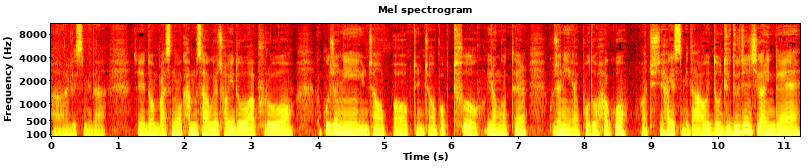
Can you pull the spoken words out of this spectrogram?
아, 알겠습니다. 저희 너무 말씀 너무 감사하고요. 저희도 앞으로 꾸준히 윤창호법, 또 윤창호법 2 이런 것들 꾸준히 어, 보도하고 어, 취재하겠습니다. 아우, 너무 늦- 늦은 시간인데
